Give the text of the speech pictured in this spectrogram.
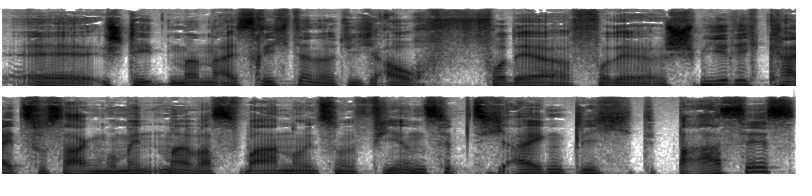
äh, steht man als Richter natürlich auch vor der vor der Schwierigkeit zu sagen, Moment mal, was war 1974 eigentlich die Basis?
